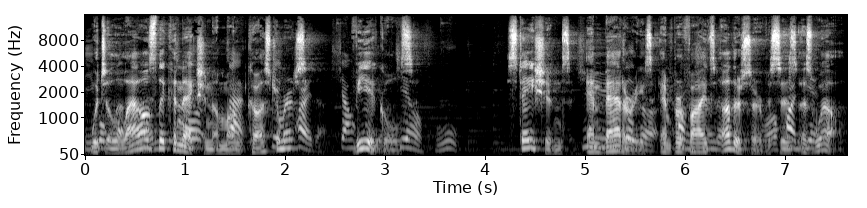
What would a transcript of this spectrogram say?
which allows the connection among customers, vehicles, stations, and batteries and provides other services as well.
